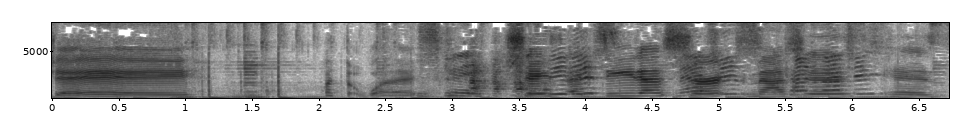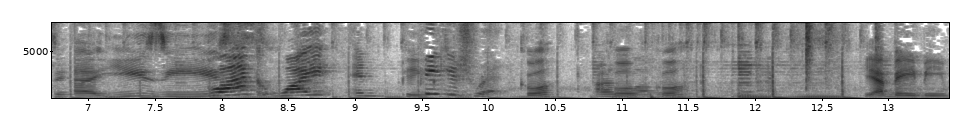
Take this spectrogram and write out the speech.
Shay. What the what? Just kidding. Shay's See this? Adidas shirt Matches, matches, kinda matches. his uh, Yeezys. Black, white, and Pink. pinkish red. Cool, I cool, love it. cool. Yeah, baby.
